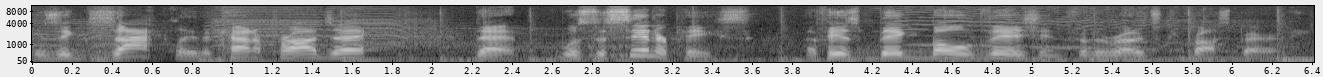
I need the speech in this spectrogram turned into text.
is exactly the kind of project that was the centerpiece of his big, bold vision for the roads to prosperity.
